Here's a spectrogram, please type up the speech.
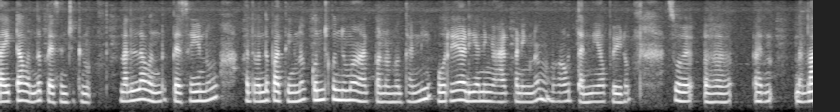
லைட்டாக வந்து பிசைஞ்சிக்கணும். நல்லா வந்து பிசையணும். அது வந்து பார்த்திங்கன்னா கொஞ்சம் கொஞ்சமாக ஆட் பண்ணணும். தண்ணி ஒரே அடியாக நீங்கள் ஆட் பண்ணிங்கன்னா மாவு தண்ணியாக போயிடும். ஸோ நல்லா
